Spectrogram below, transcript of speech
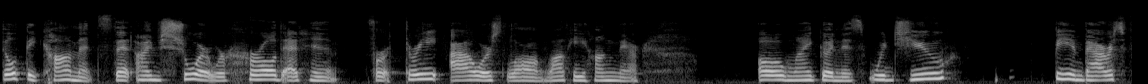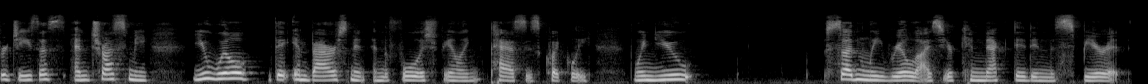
filthy comments that I'm sure were hurled at him for three hours long while he hung there. Oh my goodness. Would you be embarrassed for Jesus? And trust me, you will, the embarrassment and the foolish feeling passes quickly when you suddenly realize you're connected in the spirit,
